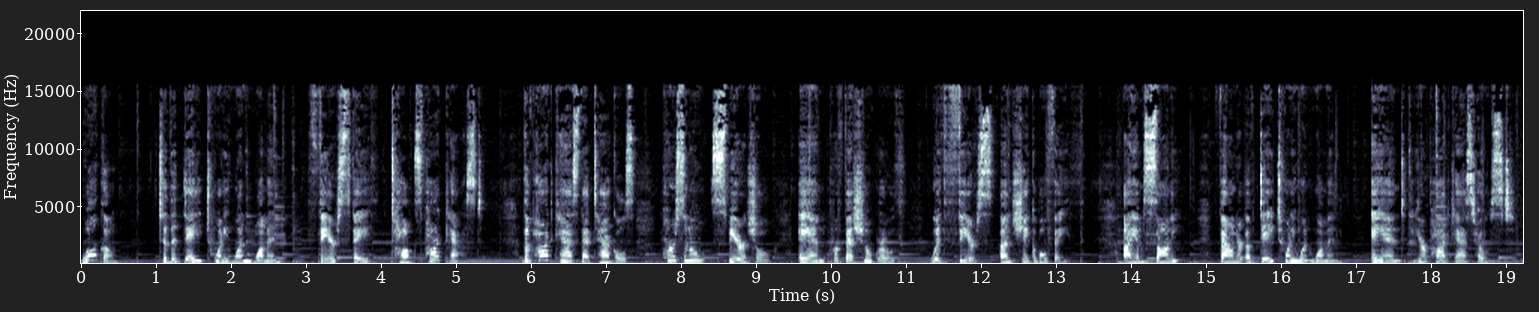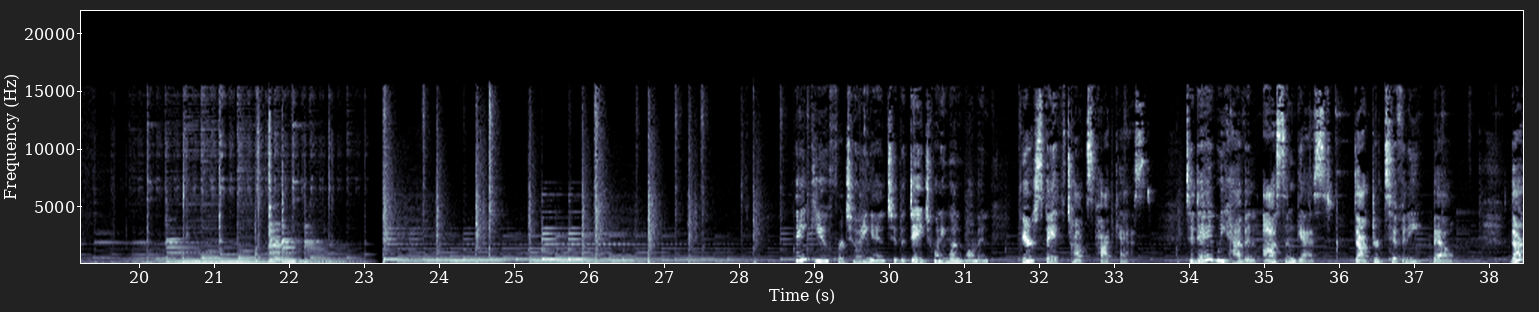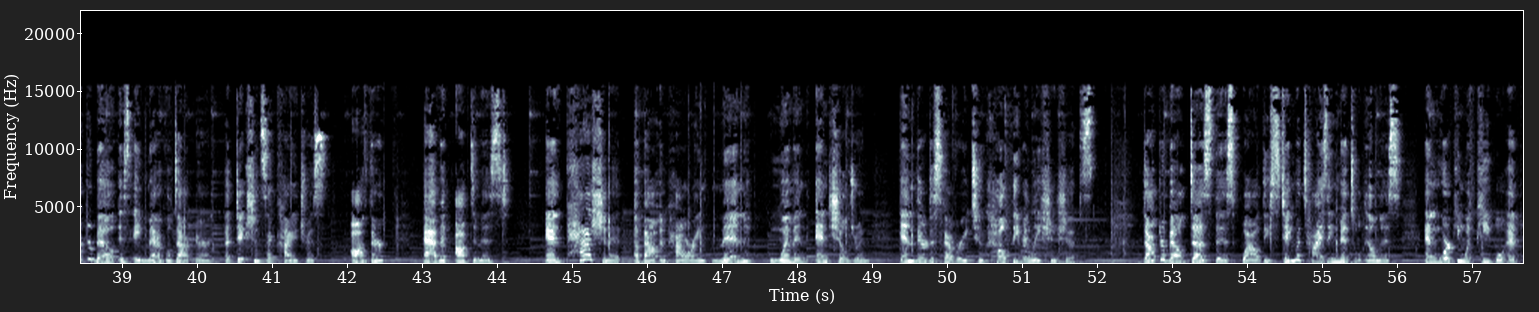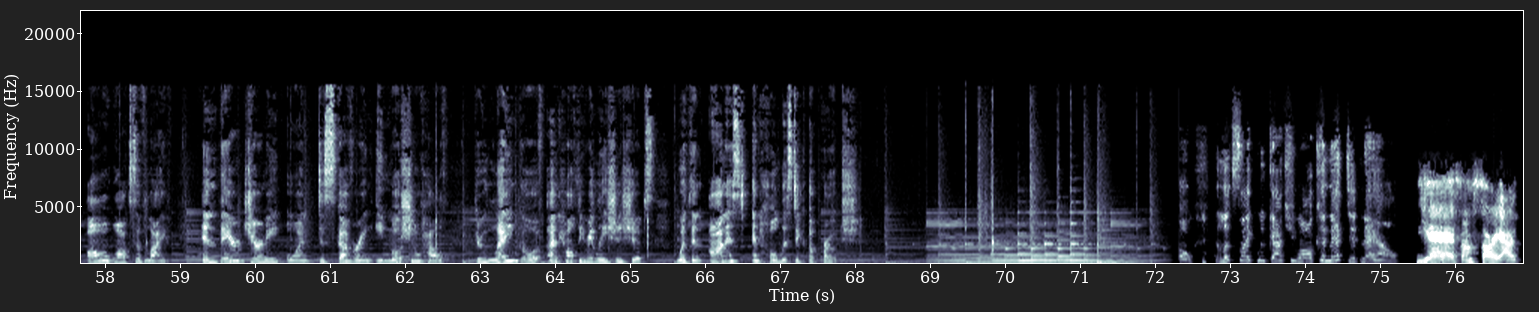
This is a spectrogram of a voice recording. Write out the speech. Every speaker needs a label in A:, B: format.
A: Welcome to the Day 21 Woman Fierce Faith Talks podcast, the podcast that tackles personal, spiritual, and professional growth with fierce, unshakable faith. I am Sonny, founder of Day 21 Woman, and your podcast host. For tuning in to the Day 21 Woman Fierce Faith Talks podcast. Today we have an awesome guest, Dr. Tiffany Bell. Dr. Bell is a medical doctor, addiction psychiatrist, author, avid optimist, and passionate about empowering men, women, and children in their discovery to healthy relationships. Dr. Bell does this while destigmatizing mental illness and working with people at all walks of life in their journey on discovering emotional health through letting go of unhealthy relationships with an honest and holistic approach. Oh, it looks like we've got you all connected now.
B: Yes, I'm sorry. I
